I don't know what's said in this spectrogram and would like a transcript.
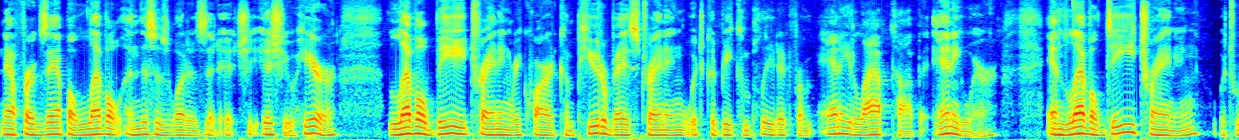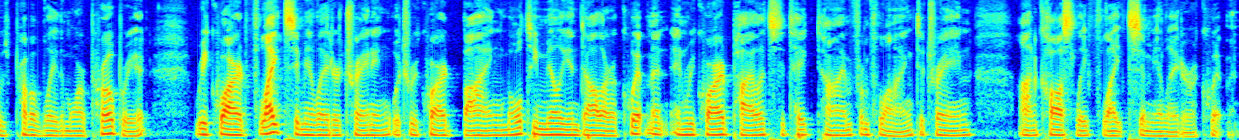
Now, for example, level, and this is what is at issue here, level B training required computer based training, which could be completed from any laptop anywhere. And level D training, which was probably the more appropriate, required flight simulator training, which required buying multi million dollar equipment and required pilots to take time from flying to train on costly flight simulator equipment.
